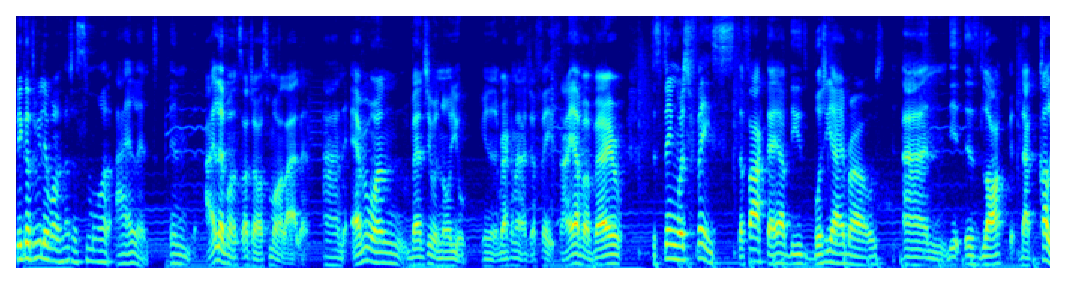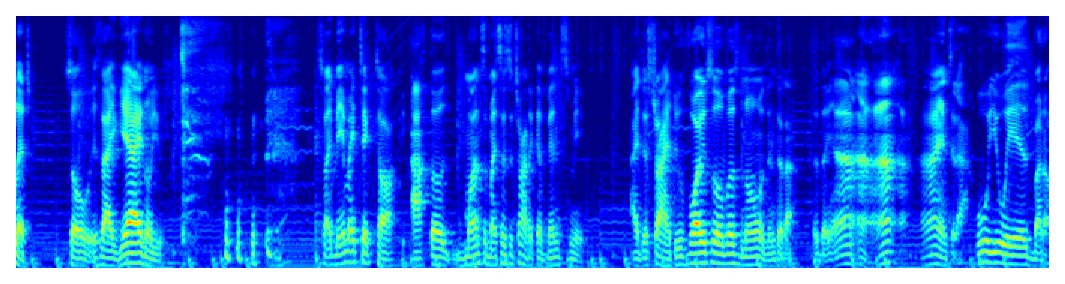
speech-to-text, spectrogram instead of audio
Because we live on such a small island, and I live on such a small island, and everyone eventually will know you, you know, recognize your face. and I have a very distinguished face. The fact that I have these bushy eyebrows, and this lock that colored. So it's like, yeah, I know you. so I made my TikTok after months of my sister trying to convince me. I just tried to do voiceovers. No one's into that. I was like, uh, uh, uh, uh, into that. Who you is, brother?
